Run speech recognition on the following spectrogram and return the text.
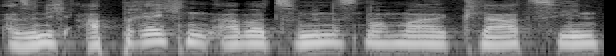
also nicht abbrechen, aber zumindest nochmal klarziehen,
